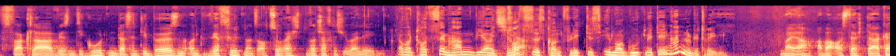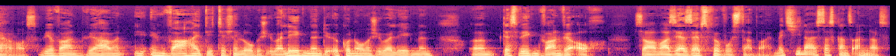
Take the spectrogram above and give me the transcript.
es war klar, wir sind die Guten, das sind die Bösen und wir fühlten uns auch zu Recht wirtschaftlich überlegen. Aber trotzdem haben wir trotz des Konfliktes immer gut mit denen Handel getrieben. Naja, aber aus der Stärke heraus. Wir waren, wir haben in Wahrheit die technologisch Überlegenen, die ökonomisch Überlegenen. Ähm, deswegen waren wir auch, sagen wir mal, sehr selbstbewusst dabei. Mit China ist das ganz anders.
